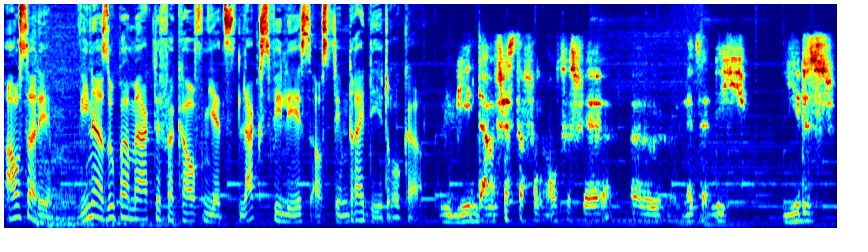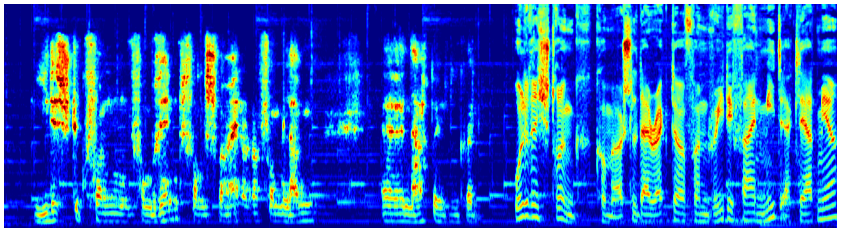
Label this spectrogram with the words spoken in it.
Außerdem, Wiener Supermärkte verkaufen jetzt Lachsfilets aus dem 3D-Drucker. Wir gehen da fest davon aus, dass wir äh, letztendlich jedes jedes Stück von, vom Rind, vom Schwein oder vom Lamm äh, nachbilden können. Ulrich Strünk, Commercial Director von Redefine Meat, erklärt mir,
